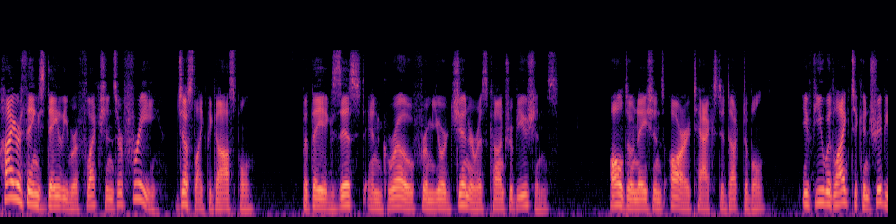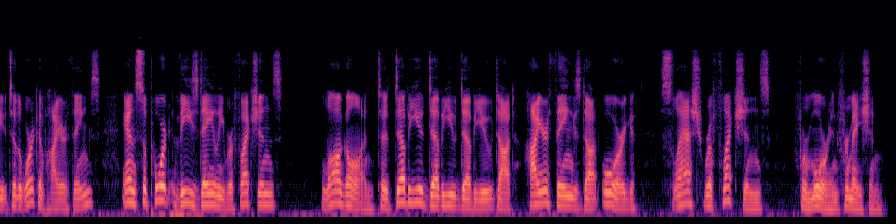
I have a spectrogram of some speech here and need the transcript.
Higher Things Daily Reflections are free, just like the Gospel, but they exist and grow from your generous contributions. All donations are tax deductible. If you would like to contribute to the work of Higher Things and support these daily reflections, log on to www.higherthings.org/reflections for more information.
